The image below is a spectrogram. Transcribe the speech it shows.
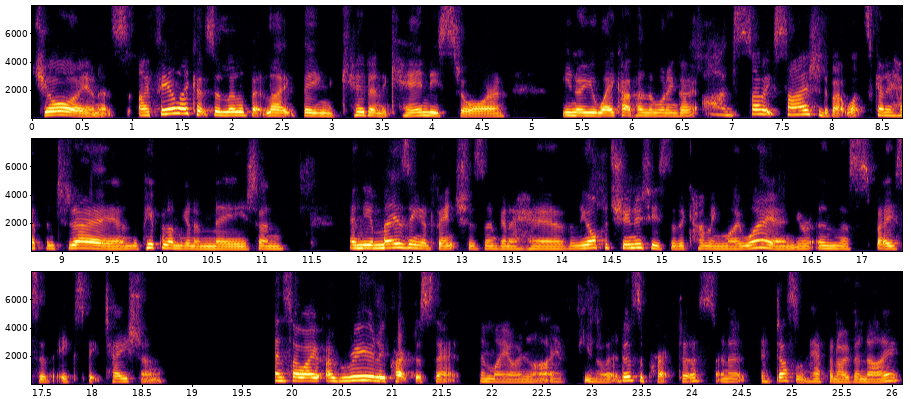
joy and it's i feel like it's a little bit like being a kid in a candy store and you know you wake up in the morning and go oh i'm so excited about what's going to happen today and the people i'm going to meet and and the amazing adventures i'm going to have and the opportunities that are coming my way and you're in this space of expectation. And so I, I really practice that in my own life. You know it is a practice and it, it doesn't happen overnight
